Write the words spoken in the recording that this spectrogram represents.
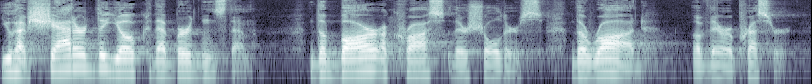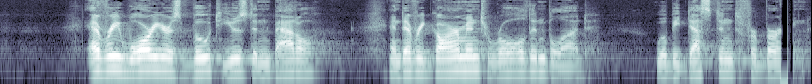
you have shattered the yoke that burdens them, the bar across their shoulders, the rod of their oppressor. Every warrior's boot used in battle, and every garment rolled in blood will be destined for burning,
